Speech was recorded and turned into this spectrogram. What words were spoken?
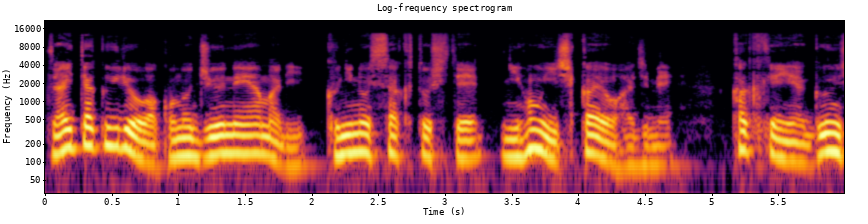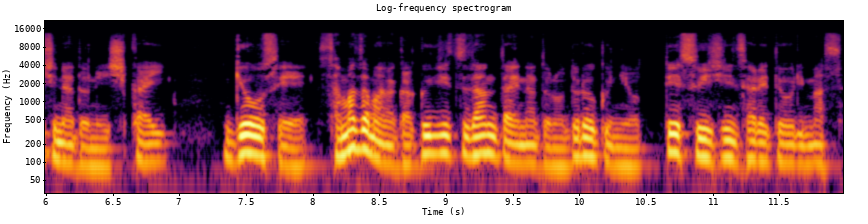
在宅医療はこの10年余り国の施策として日本医師会をはじめ各県や軍市などの医師会行政さまざまな学術団体などの努力によって推進されております。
